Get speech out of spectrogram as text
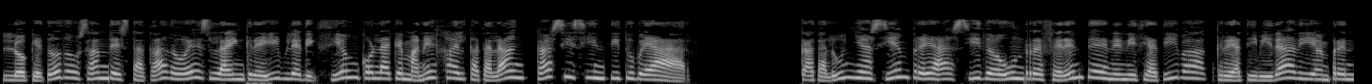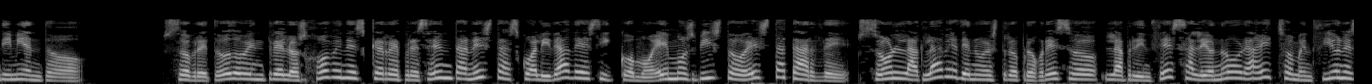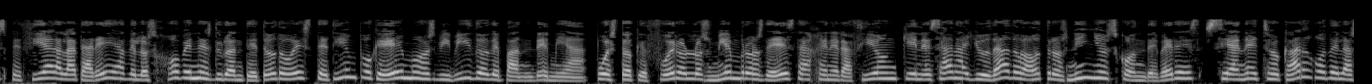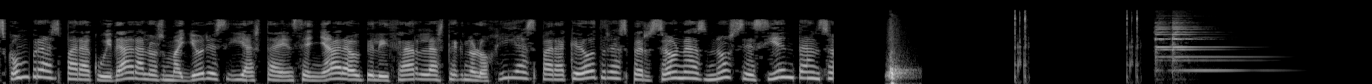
Lo que todos han destacado es la increíble dicción con la que maneja el catalán, casi sin titubear. Cataluña siempre ha sido un referente en iniciativa, creatividad y emprendimiento sobre todo entre los jóvenes que representan estas cualidades y como hemos visto esta tarde, son la clave de nuestro progreso. La princesa Leonor ha hecho mención especial a la tarea de los jóvenes durante todo este tiempo que hemos vivido de pandemia, puesto que fueron los miembros de esta generación quienes han ayudado a otros niños con deberes, se han hecho cargo de las compras para cuidar a los mayores y hasta enseñar a utilizar las tecnologías para que otras personas no se sientan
